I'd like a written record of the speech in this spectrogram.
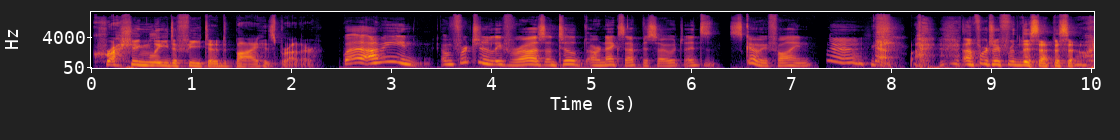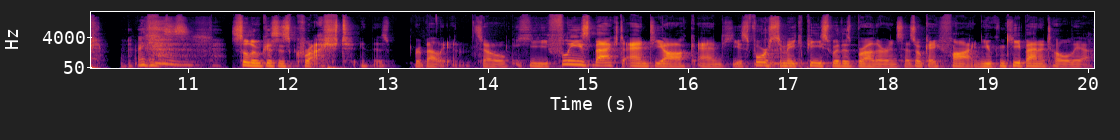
crushingly defeated by his brother. Well, I mean, unfortunately for us, until our next episode, it's, it's gonna be fine. Eh, yeah. unfortunately for this episode. I guess. Seleucus is crushed in this rebellion. So he flees back to Antioch and he is forced to make peace with his brother and says, okay, fine, you can keep Anatolia.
